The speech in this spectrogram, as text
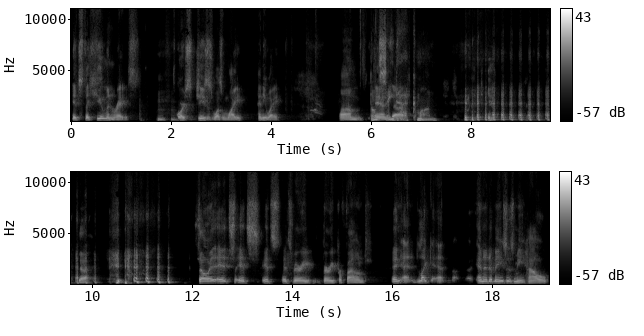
it's the human race. Mm-hmm. Of course, Jesus wasn't white anyway. Um, Don't and, say uh, that. Come on. yeah. so it's it's it's it's very very profound and, and like and it amazes me how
